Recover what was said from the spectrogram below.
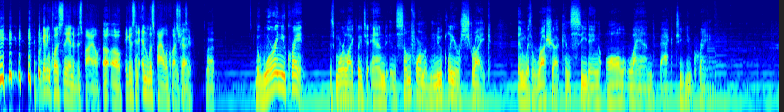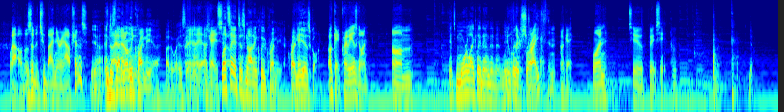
We're getting close to the end of this pile. Uh-oh. They give us an endless pile of questions Okay. here. All right. The war in Ukraine is more likely to end in some form of nuclear strike than with Russia conceding all land back to Ukraine. Wow, those are the two binary options? Yeah. And does that I don't include Crimea, by the way? Is the I- I- okay, so- Let's say it does not include Crimea. Crimea is gone. Okay, Crimea is gone. Um, It's more likely to end in a nuclear, nuclear strike. Then okay, one, two, three. See, um, Yeah.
